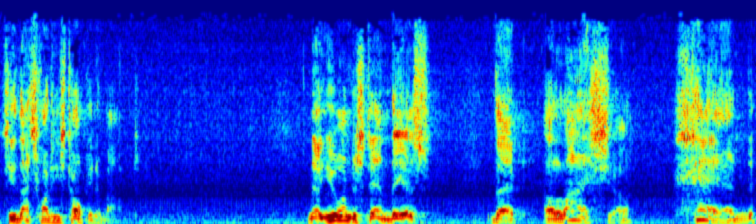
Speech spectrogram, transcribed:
See, that's what he's talking about. Now, you understand this that Elisha had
